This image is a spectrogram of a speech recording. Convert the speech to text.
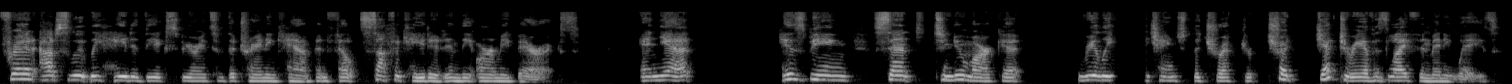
Fred absolutely hated the experience of the training camp and felt suffocated in the army barracks. And yet, his being sent to Newmarket really changed the trajectory of his life in many ways.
